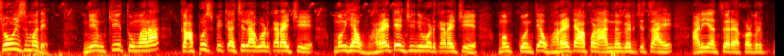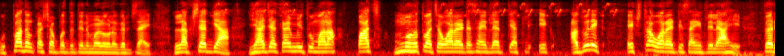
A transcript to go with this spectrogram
चोवीसमध्ये नेमकी तुम्हाला कापूस पिकाची लागवड करायची मग ह्या व्हरायट्यांची निवड करायची मग कोणत्या व्हरायट्या आपण आणणं गरजेचं आहे आणि यांचं रेकॉर्ड ब्रेक उत्पादन कशा पद्धतीने मिळवणं गरजेचं आहे. लक्षात घ्या ह्या ज्या काय मी तुम्हाला पाच महत्त्वाच्या व्हरायट्या सांगितल्या. त्यातली एक अजून एक एक्स्ट्रा व्हरायटी सांगितलेली आहे. तर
